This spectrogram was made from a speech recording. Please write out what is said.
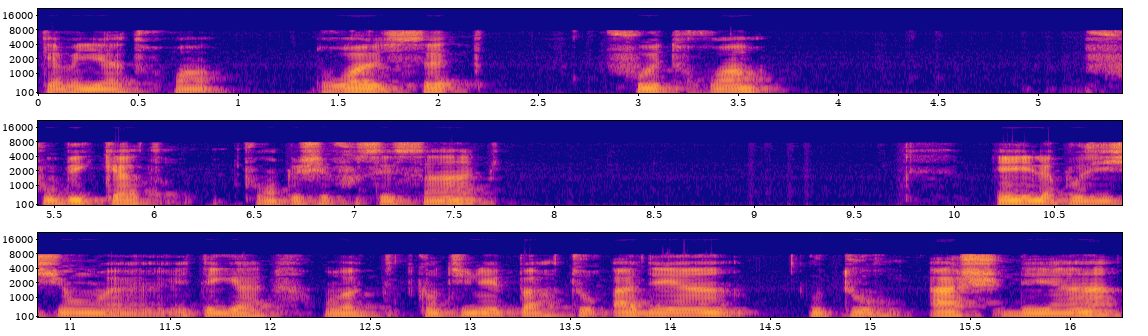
cavalier A3, roi E7, fou E3, fou B4 pour empêcher fou C5. Et la position euh, est égale. On va continuer par tour AD1 ou tour HD1.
